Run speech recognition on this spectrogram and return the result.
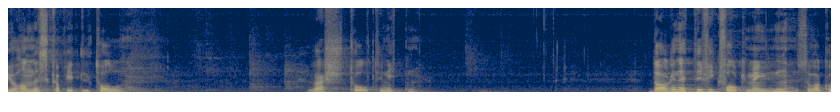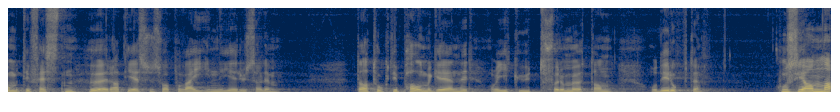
Johannes kapittel 12, vers 12-19. Dagen etter fikk folkemengden som var kommet til festen, høre at Jesus var på vei inn i Jerusalem. Da tok de palmegrener og gikk ut for å møte ham, og de ropte:" Hosianna,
